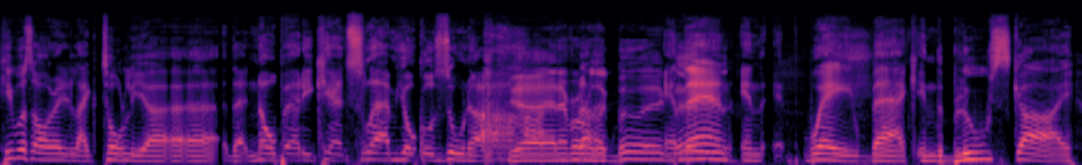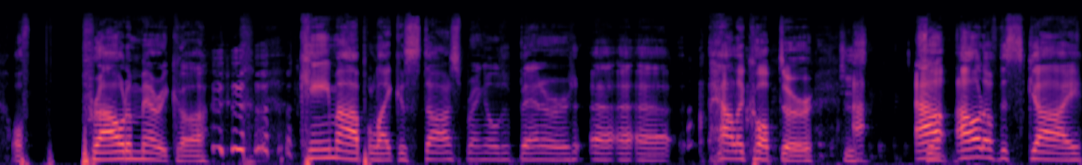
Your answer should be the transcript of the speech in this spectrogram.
He was already like totally uh, uh, uh, that nobody can slam Yokozuna. yeah, and everyone was like booing. and boo. then in way back in the blue sky of proud America came up like a star spangled banner uh, uh, uh, helicopter Just out, out of the sky.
